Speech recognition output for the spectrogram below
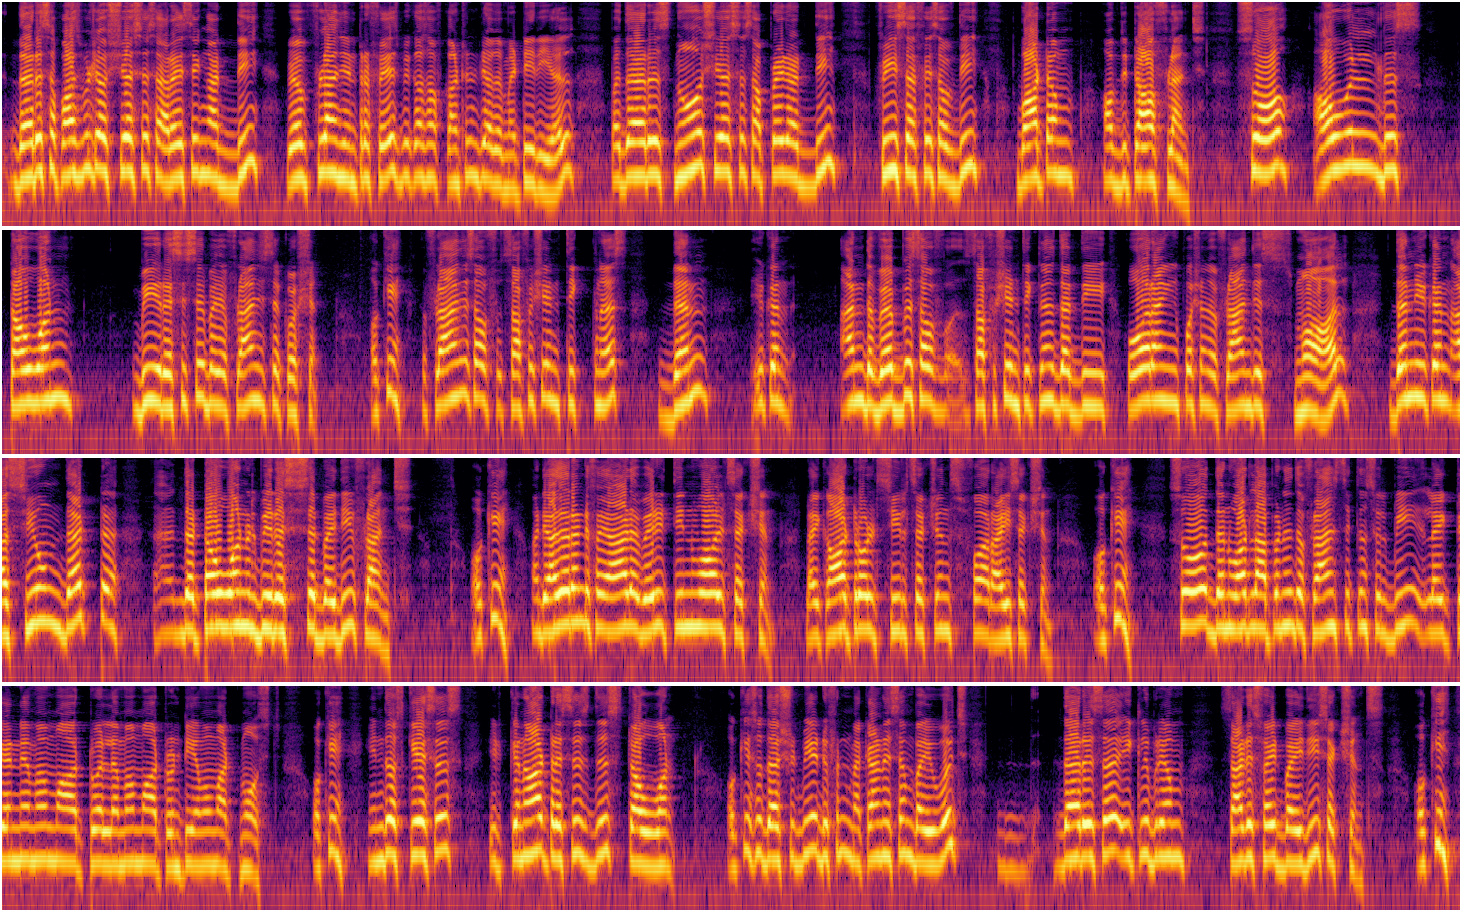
There is a possibility of shear stress arising at the web flange interface because of continuity of the material, but there is no shear stress applied at the free surface of the bottom of the top flange. So, how will this tau 1 be resisted by the flange is a question. Okay. The flange is of sufficient thickness then you can and the web is of sufficient thickness that the overhanging portion of the flange is small then you can assume that uh, the tau 1 will be resisted by the flange. Okay. On the other hand if I add a very thin walled section like hot rolled steel sections for I section. Okay. So, then what will happen is the flange thickness will be like 10 mm or 12 mm or 20 mm at most. Okay. In those cases it cannot resist this tau 1. Okay. So, there should be a different mechanism by which there is a equilibrium satisfied by the sections. Okay.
